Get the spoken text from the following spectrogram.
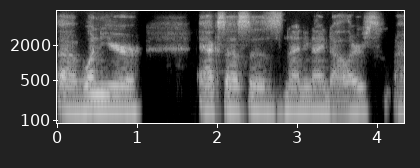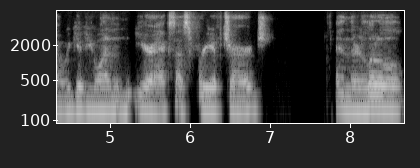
uh, one year access is $99 uh, we give you one year access free of charge. And they're little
